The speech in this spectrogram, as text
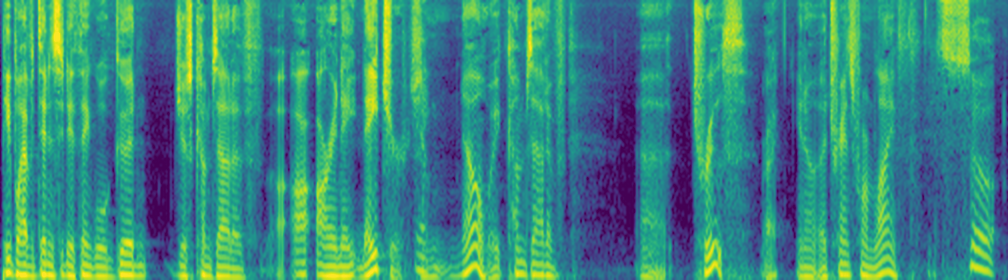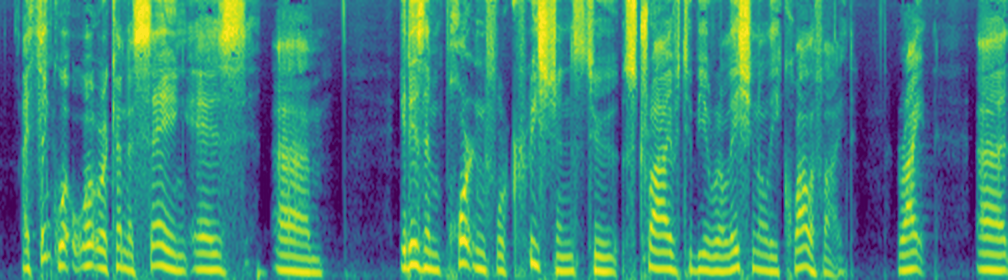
people have a tendency to think, well, good just comes out of our, our innate nature. It's Yep. no, it comes out of uh, truth. Right. You know, a transformed life. So I think what, what we're kind of saying is um, it is important for Christians to strive to be relationally qualified, right? Uh,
